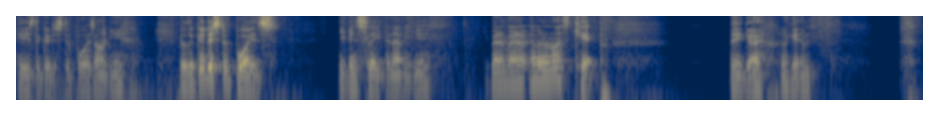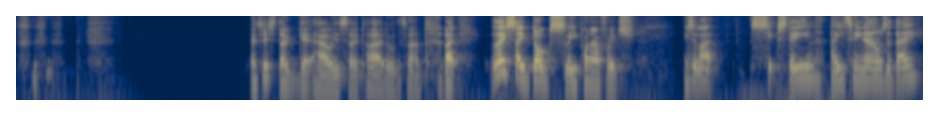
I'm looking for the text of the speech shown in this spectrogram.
He's the goodest of boys, aren't you? You're the goodest of boys. You've been sleeping, haven't you? You've been having a nice kip. There you go. Look at him. I just don't get how he's so tired all the time. Like, they say dogs sleep on average, is it like 16, 18 hours a day?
